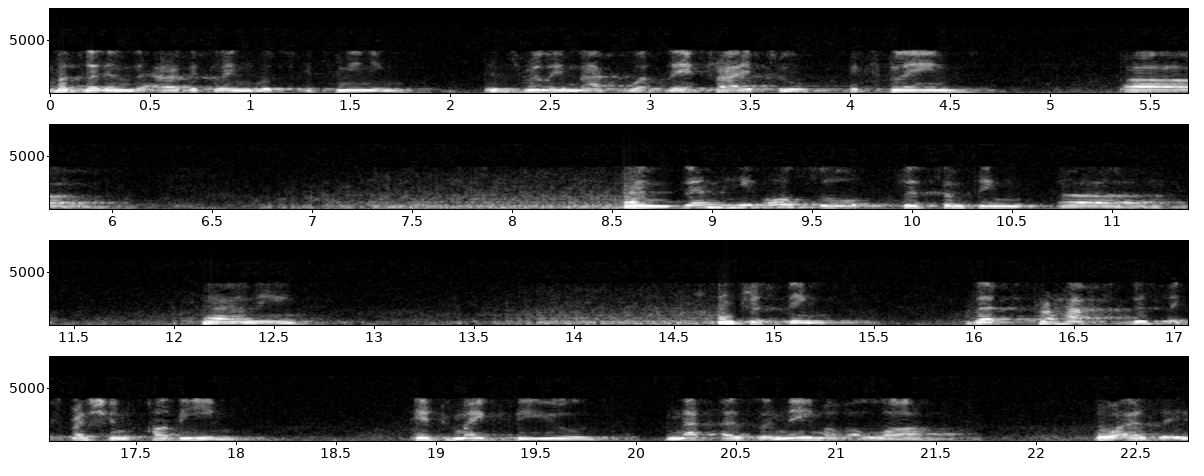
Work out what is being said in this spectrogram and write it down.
but that in the Arabic language its meaning is really not what they try to explain. Uh, and then he also said something uh, interesting that perhaps this expression qadim, it might be used not as the name of Allah or as a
